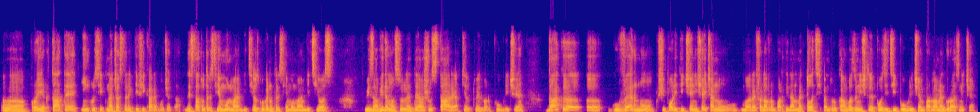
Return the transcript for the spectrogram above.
uh, proiectate, inclusiv în această rectificare bugetară. Deci statul trebuie să fie mult mai ambițios, guvernul trebuie să fie mult mai ambițios vis-a-vis de măsurile de ajustare a cheltuielor publice, dacă uh, guvernul și politicienii, și aici nu mă refer la vreun partid anume, toți, pentru că am văzut niște poziții publice în Parlament groaznice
